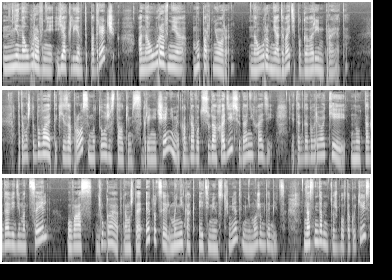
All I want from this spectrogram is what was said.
не на уровне я клиент и подрядчик, а на уровне мы партнеры, на уровне а давайте поговорим про это. Потому что бывают такие запросы, мы тоже сталкиваемся с ограничениями, когда вот сюда ходи, сюда не ходи. И тогда говорю, окей, ну тогда, видимо, цель у вас другая, потому что эту цель мы никак этими инструментами не можем добиться. У нас недавно тоже был такой кейс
